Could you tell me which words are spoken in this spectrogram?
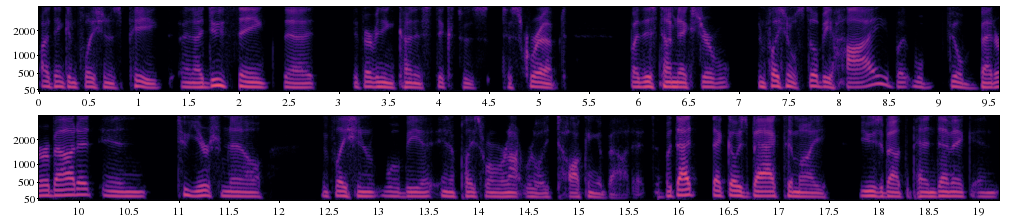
I think inflation has peaked. And I do think that if everything kind of sticks to to script, by this time next year, inflation will still be high, but we'll feel better about it. In two years from now, inflation will be in a place where we're not really talking about it. But that that goes back to my views about the pandemic and,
